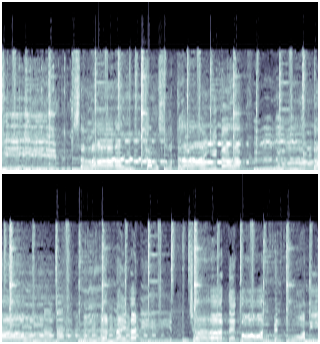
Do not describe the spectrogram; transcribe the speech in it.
ชีพสลายคำสุดท้ายก็หักคือเก่า เหมือนในอดีต ชาติแต่ก่อนเป็นผัวเมี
